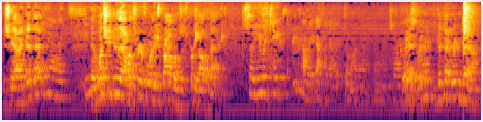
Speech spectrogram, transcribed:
You see how I did that? Yeah, And once you do that on three or four of these problems, it's pretty automatic. so you would take, all right, I forgot it, don't worry about it, don't worry, I'm sorry. Go ahead, go ahead, get that written down.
